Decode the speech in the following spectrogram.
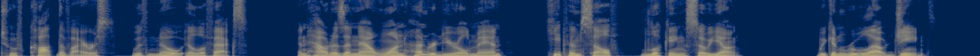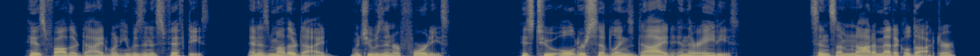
to have caught the virus with no ill effects? And how does a now 100 year old man keep himself looking so young? We can rule out genes. His father died when he was in his 50s, and his mother died when she was in her 40s. His two older siblings died in their 80s. Since I'm not a medical doctor,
